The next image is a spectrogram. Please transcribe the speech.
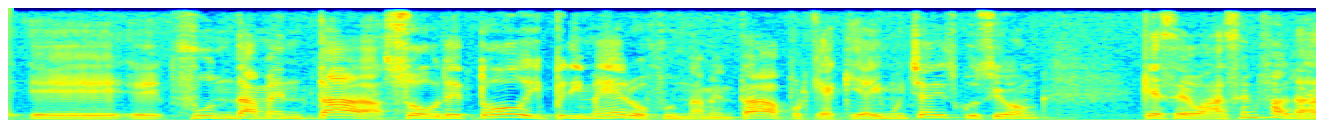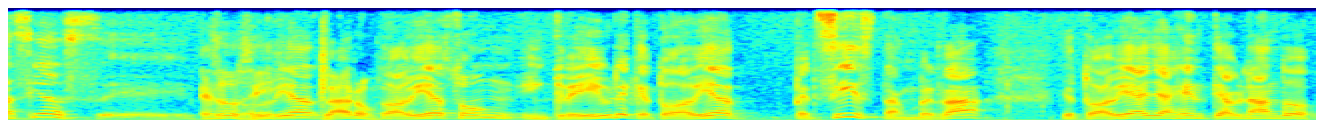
eh, eh, fundamentada, sobre todo y primero fundamentada, porque aquí hay mucha discusión que se basa en falacias. eh, que Eso sí, todavía- claro. Todavía son increíbles, que todavía persistan, ¿verdad? Que todavía haya gente hablando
